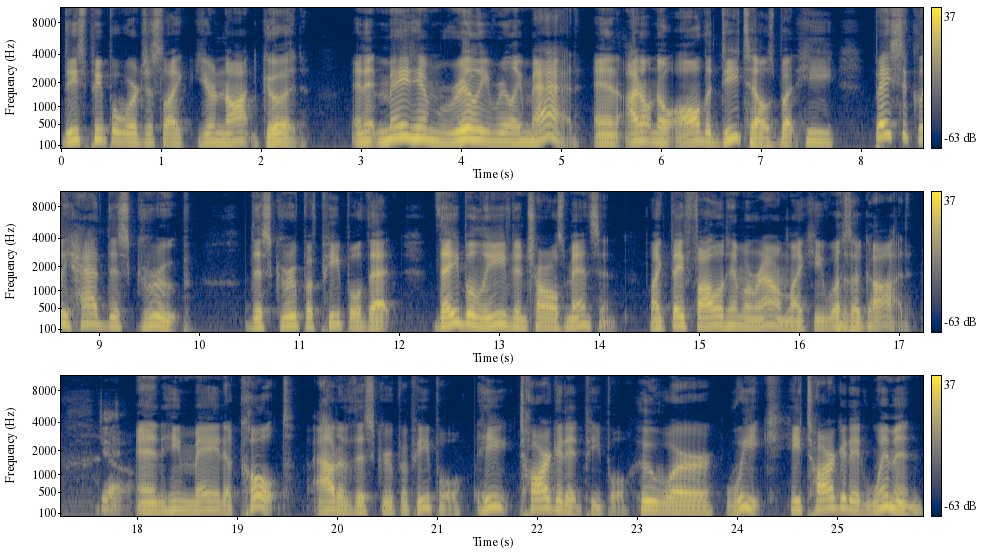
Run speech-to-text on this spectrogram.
these people were just like, You're not good. And it made him really, really mad. And I don't know all the details, but he basically had this group, this group of people that they believed in Charles Manson. Like they followed him around like he was a god. Yeah. And he made a cult out of this group of people. He targeted people who were weak. He targeted women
